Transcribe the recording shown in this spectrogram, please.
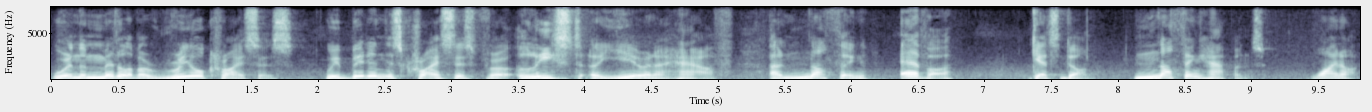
We're in the middle of a real crisis. We've been in this crisis for at least a year and a half, and nothing ever gets done. Nothing happens. Why not?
